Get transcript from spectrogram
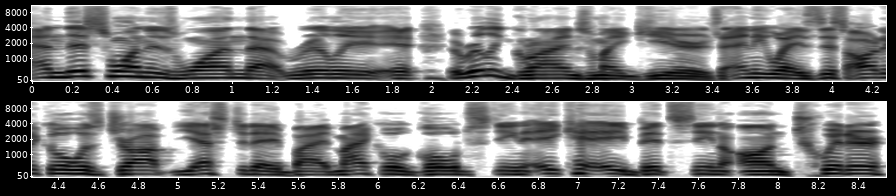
And this one is one that really it, it really grinds my gears. Anyways, this article was dropped yesterday by Michael Goldstein, aka Bitstein, on Twitter.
